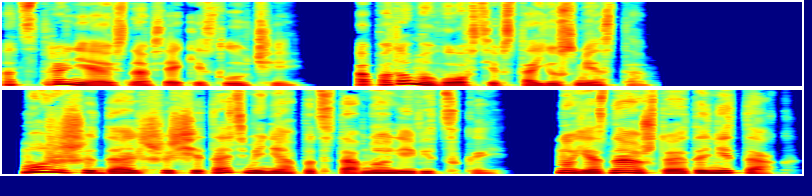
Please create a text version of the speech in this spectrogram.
Отстраняюсь на всякий случай, а потом и вовсе встаю с места. Можешь и дальше считать меня подставной левицкой, но я знаю, что это не так.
